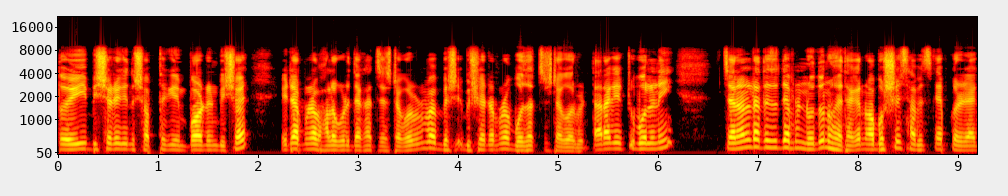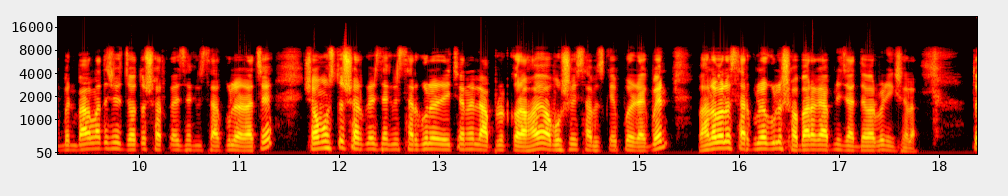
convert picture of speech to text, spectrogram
তো এই বিষয়টা কিন্তু সব থেকে ইম্পর্টেন্ট বিষয়। এটা আপনারা ভালো করে দেখার চেষ্টা করবেন বা বিষয়টা আপনারা বোঝার চেষ্টা করবেন। তার আগে একটু বলে নিই চ্যানেলটাতে যদি আপনি নতুন হয়ে থাকেন, অবশ্যই সাবস্ক্রাইব করে রাখবেন। বাংলাদেশের যত সরকারি চাকরির সার্কুলার আছে, সমস্ত সরকারি চাকরি সার্কুলার এই চ্যানেলে আপলোড করা হয়, অবশ্যই সাবস্ক্রাইব করে রাখবেন। ভালো ভালো সার্কুলারগুলো সবার আগে আপনি জানতে পারবেন ইনশাল্লাহ তো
